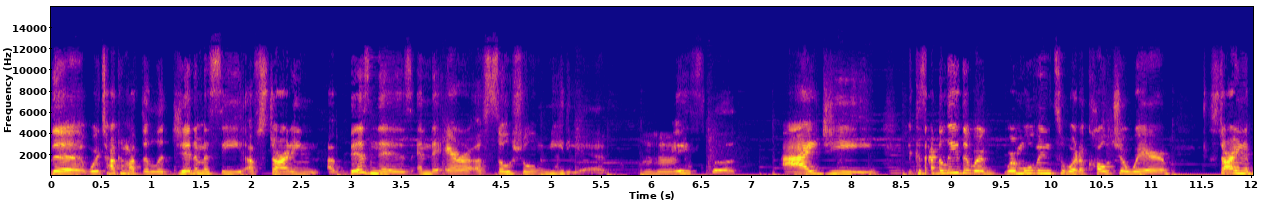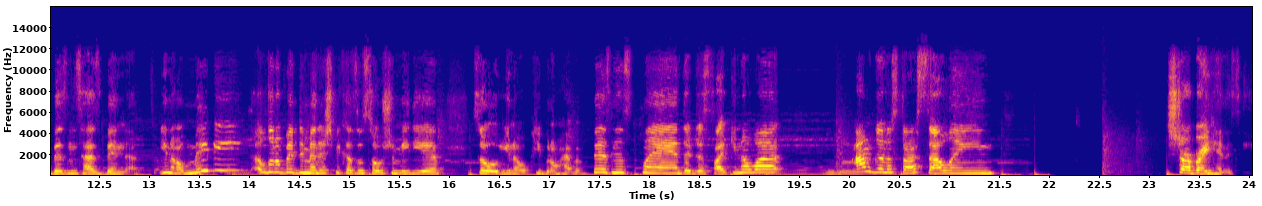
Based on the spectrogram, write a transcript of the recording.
the we're talking about the legitimacy of starting a business in the era of social media mm-hmm. facebook ig because i believe that we're we're moving toward a culture where starting a business has been you know maybe a little bit diminished because of social media so you know people don't have a business plan they're just like you know what mm-hmm. i'm gonna start selling strawberry Hennessy.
